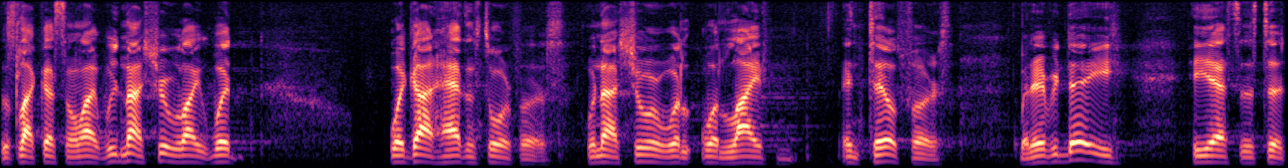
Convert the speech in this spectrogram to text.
Just like us in life. We're not sure like what what God has in store for us. We're not sure what, what life entails for us. But every day he asks us to,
